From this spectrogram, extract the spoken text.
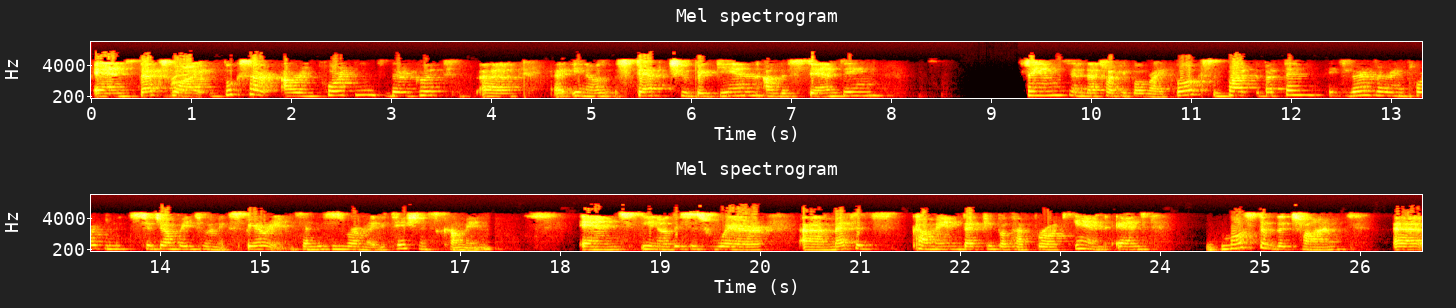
And that's why books are, are important. They're good, uh, uh, you know, step to begin understanding things, and that's why people write books. But but then it's very very important to jump into an experience, and this is where meditations come in and, you know, this is where uh, methods come in that people have brought in. And most of the time, uh,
